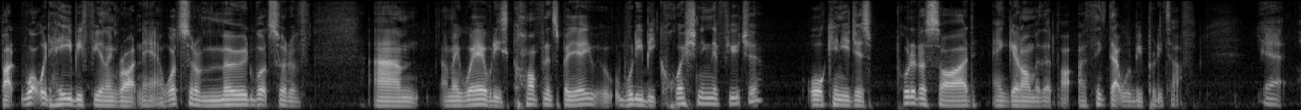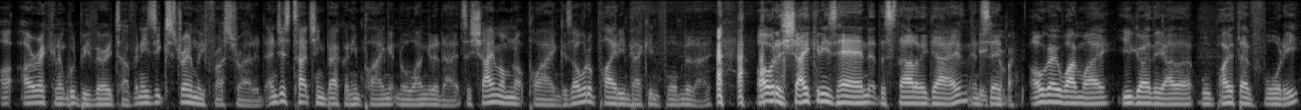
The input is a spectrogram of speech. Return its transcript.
But what would he be feeling right now? What sort of mood? What sort of, um, I mean, where would his confidence be? Would he be questioning the future? Or can you just put it aside and get on with it? I- think that would be pretty tough. Yeah, I, reckon it would be very tough, and he's extremely frustrated. And just touching back on him playing at Noarlunga today, it's a shame I'm not playing because I would have played him back in form today. I would have shaken his hand at the start of the game and said, "I'll go one way, you go the other. We'll both have 40,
